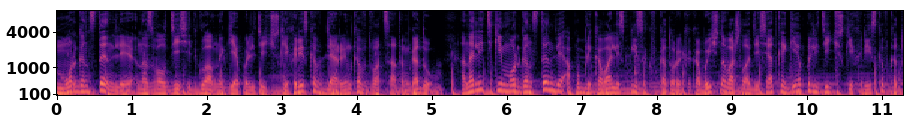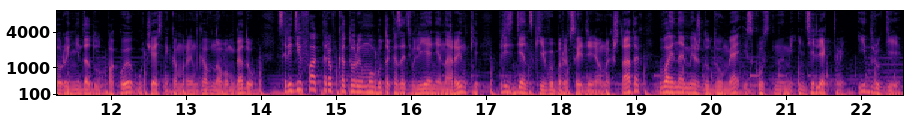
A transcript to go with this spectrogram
Морган Стэнли назвал 10 главных геополитических рисков для рынка в 2020 году. Аналитики Морган Стэнли опубликовали список, в который, как обычно, вошла десятка геополитических рисков, которые не дадут покоя участникам рынка в новом году. Среди факторов, которые могут оказать влияние на рынки, президентские выборы в Соединенных Штатах, война между двумя искусственными интеллектами и другие.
